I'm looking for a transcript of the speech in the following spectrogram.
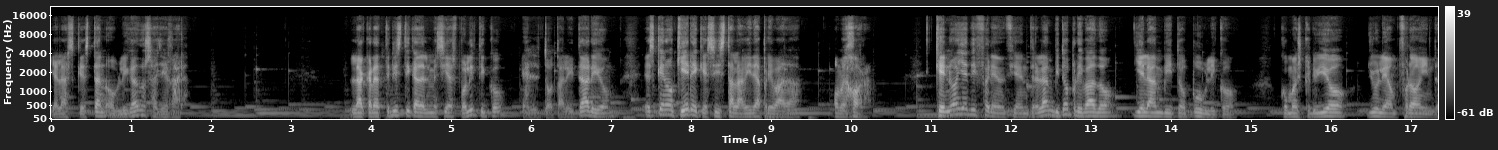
y a las que están obligados a llegar. La característica del Mesías político, el totalitario, es que no quiere que exista la vida privada, o mejor, que no haya diferencia entre el ámbito privado y el ámbito público, como escribió Julian Freund.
